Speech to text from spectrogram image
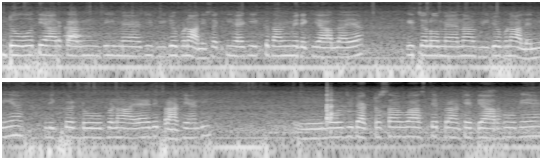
ਡੋ ਤਿਆਰ ਕਰਨ ਦੀ ਮੈਂ ਜੀ ਵੀਡੀਓ ਬਣਾ ਨਹੀਂ ਸਕੀ ਹੈਗੀ ਇੱਕਦਮ ਹੀ ਮੇਰੇ ਖਿਆਲ ਆਇਆ। ਕਿ ਚਲੋ ਮੈਂ ਨਾ ਵੀਡੀਓ ਬਣਾ ਲੈਣੀ ਆ ਲਿਕਵਿਡ ਡੋ ਬਣਾਇਆ ਇਹਦੇ ਪਰਾਂਠਿਆਂ ਦੀ। ਤੇ ਲੋ ਜੀ, ਡਾਕਟਰ ਸਾਹਿਬ ਵਾਸਤੇ ਪਰਾਂਠੇ ਤਿਆਰ ਹੋ ਗਏ ਆ।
